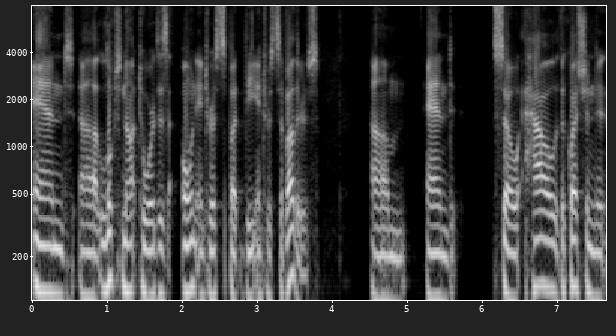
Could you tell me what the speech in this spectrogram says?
and uh, looked not towards his own interests but the interests of others. Um, and so, how the question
